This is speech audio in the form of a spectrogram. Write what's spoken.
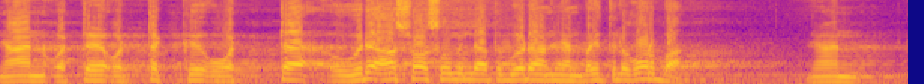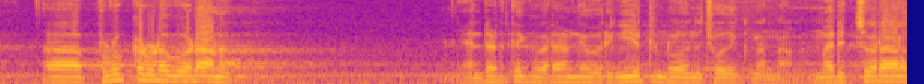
ഞാൻ ഒറ്റ ഒറ്റയ്ക്ക് ഒറ്റ ഒരു ആശ്വാസവുമില്ലാത്ത വീടാണ് ഞാൻ ബൈത്തുൽ ഓർബ ഞാൻ പുഴുക്കളുടെ വീടാണ്. എന്റെ അടുത്തേക്ക് വരാൻ നീ ഒരുങ്ങിയിട്ടുണ്ടോ എന്ന് ചോദിക്കുമെന്നാണ്. മരിച്ച ഒരാളെ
